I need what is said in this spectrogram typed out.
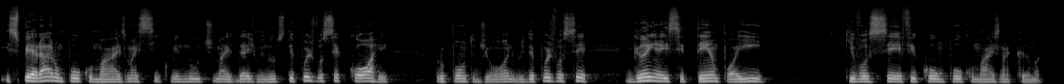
esperar um pouco mais, mais cinco minutos, mais dez minutos. Depois você corre para o ponto de ônibus. Depois você ganha esse tempo aí que você ficou um pouco mais na cama.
